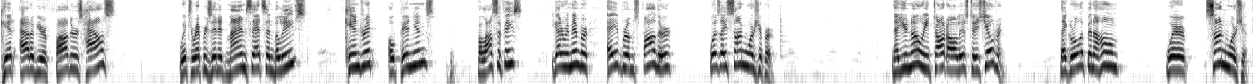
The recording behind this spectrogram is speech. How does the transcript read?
get out of your father's house, which represented mindsets and beliefs, kindred, opinions, philosophies. You got to remember, Abram's father was a sun worshiper. Now, you know he taught all this to his children. They grow up in a home where sun worship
